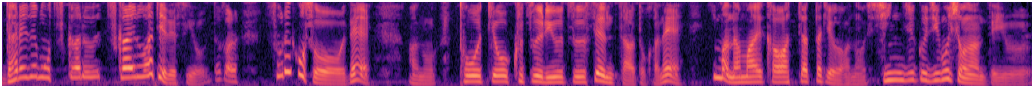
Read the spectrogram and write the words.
誰でも使る使えるわけですよ。だから、それこそね、あの東京靴流通センターとかね、今名前変わっちゃったけど、あの新宿事務所なんていう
